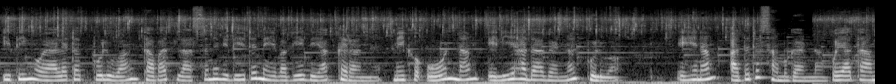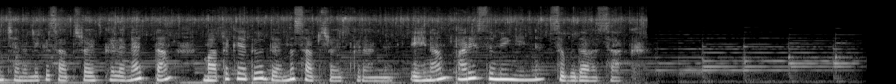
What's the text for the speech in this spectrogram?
ඉතින් ඔයාලටත් පුළුවන් තවත් ලස්සන විදිහට මේ වගේ දෙයක් කරන්න. මේක ඕන් නම් එළිය හදාගන්නත් පුළුවන්. එහෙනම් අදට සමුගන්නම්. ඔයා තාම channel එක subscribe කරලා නැත්නම් මතක ඇතුව දැම්ම subscribe කරන්න. එහෙනම් පරිස්සමෙන් ඉන්න සුබ දවසක්.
